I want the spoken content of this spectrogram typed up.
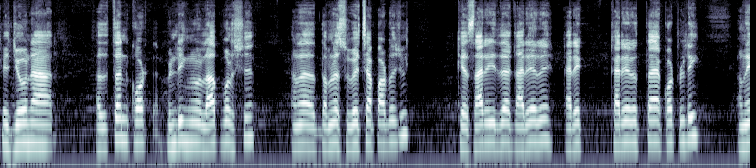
કે જેઓના અદ્યતન કોર્ટ બિલ્ડિંગનો લાભ મળશે અને તમને શુભેચ્છા પાઠવું છું કે સારી રીતે કાર્યરે કાર્ય કાર્યરત થાય કોર્ટ બિલ્ડિંગ અને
